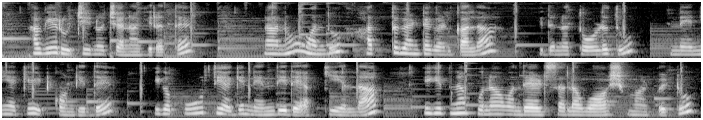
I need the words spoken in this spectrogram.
ಹಾಗೆ ರುಚಿನೂ ಚೆನ್ನಾಗಿರುತ್ತೆ. ನಾನು ಒಂದು ಹತ್ತು ಗಂಟೆಗಳ ಕಾಲ ಇದನ್ನು ತೊಳೆದು ನೆನೆಯೋಕ್ಕೆ ಇಟ್ಕೊಂಡಿದ್ದೆ. ಈಗ ಪೂರ್ತಿಯಾಗಿ ನೆಂದಿದೆ ಅಕ್ಕಿ ಎಲ್ಲ. ಈಗ ಇದನ್ನ ಪುನಃ ಒಂದೆರಡು ಸಲ ವಾಶ್ ಮಾಡಿಬಿಟ್ಟು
